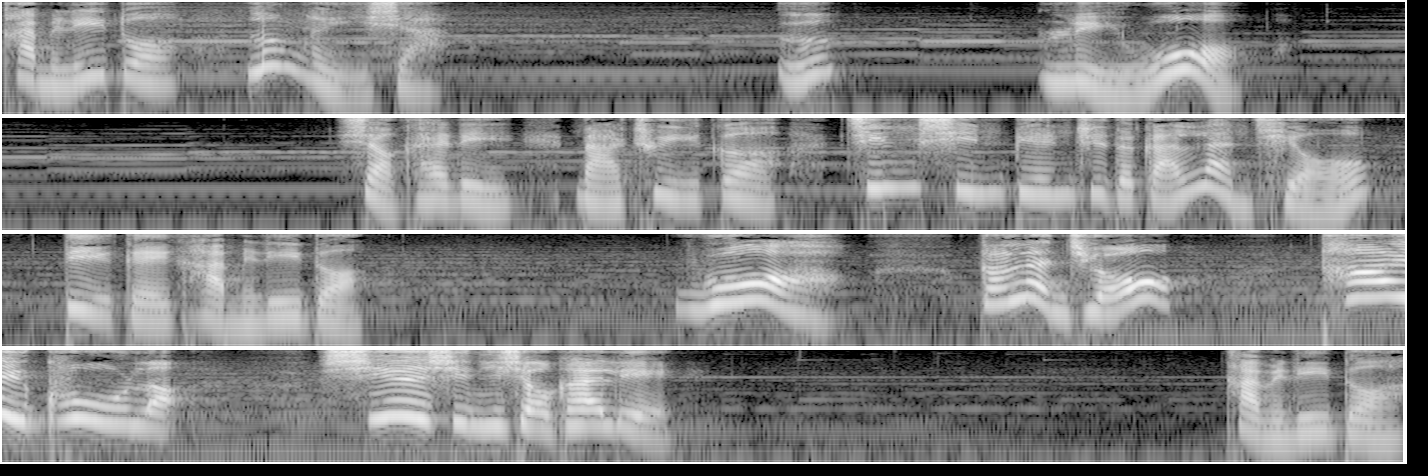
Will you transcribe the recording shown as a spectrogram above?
卡梅利多愣了一下，“呃，礼物？”小凯莉拿出一个精心编织的橄榄球，递给卡梅利多，“哇！”橄榄球，太酷了！谢谢你，小凯莉。卡梅利多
